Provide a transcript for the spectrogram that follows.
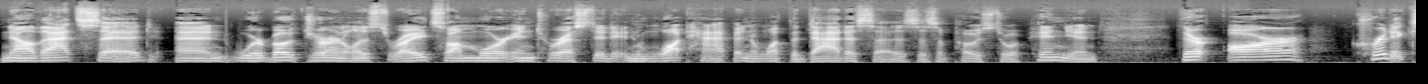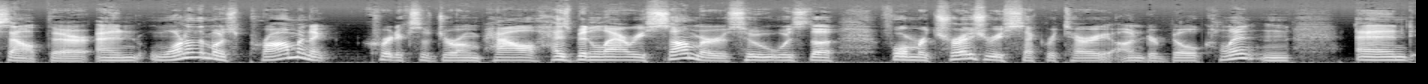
Now, that said, and we're both journalists, right? So I'm more interested in what happened and what the data says as opposed to opinion. There are critics out there, and one of the most prominent critics of Jerome Powell has been Larry Summers, who was the former Treasury Secretary under Bill Clinton. And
